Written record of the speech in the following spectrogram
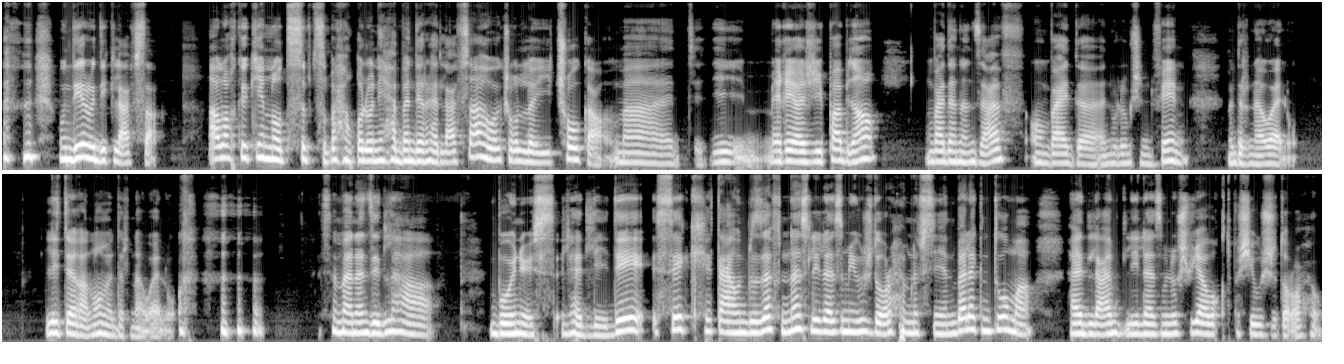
ونديرو ديك العفسة. alors que كي نوض السبت صباح نقول راني حابة ندير هاد العفسة هو شغل يتشوكا ما ما réagit pas bien ومن بعد أنا نزعف ومن بعد نولو مشنفين ما درنا والو. littéralement ما درنا والو. سما أنا نزيد لها بونوس لهاد l'idée سيك تعاون بزاف الناس اللي لازم يوجدوا روحهم نفسيا بالك نتوما هاد العبد اللي لازم له شوية وقت باش يوجد روحه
